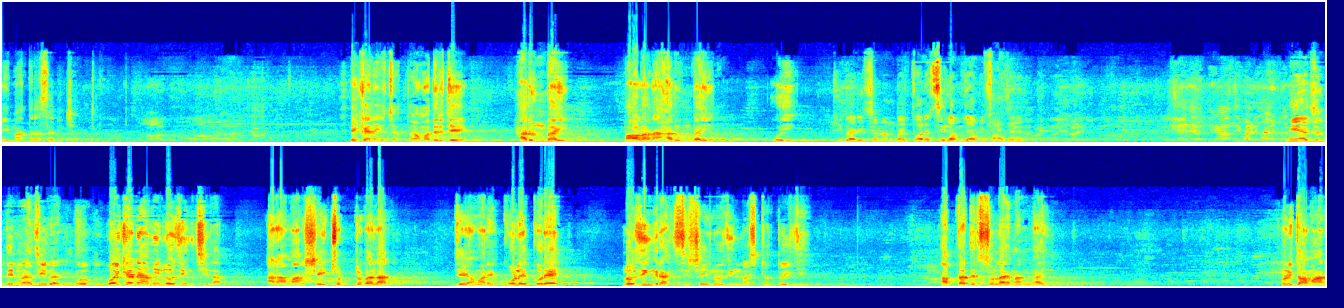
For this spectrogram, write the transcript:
এই মাদ্রাসারই ছাত্র। এখানেই ছাত্র। আমাদের যে হারুন ভাই, মাওলানা হারুন ভাই, ওই কি বাড়ি ভাই পরে ছিলাম যে আমি মাঝি বাড়ি। ও, ওইখানে আমি লজিং ছিলাম। আর আমার সেই ছোট্টবেলার যে আমার কোলে করে লজিং রাখছে, সেই লজিং মাস্টার তো যে। আপনাদের সোলাইমান ভাই। উনি তো আমার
